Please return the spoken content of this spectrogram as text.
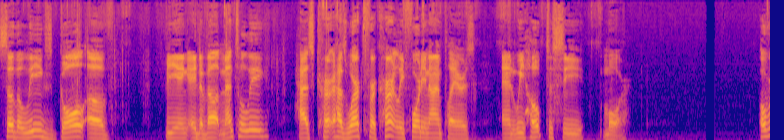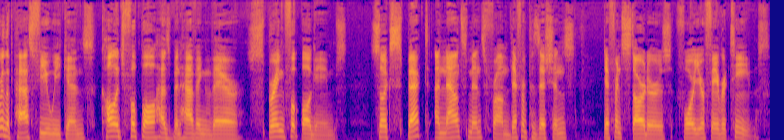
So the league's goal of being a developmental league has cur- has worked for currently 49 players, and we hope to see more. Over the past few weekends, college football has been having their spring football games, so expect announcements from different positions, different starters for your favorite teams.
